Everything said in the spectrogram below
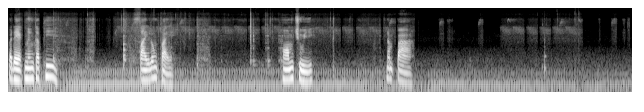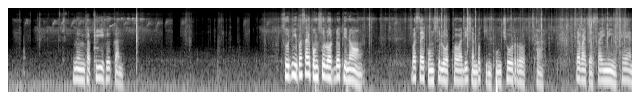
ปลาแดกหนึ่งทัพพี่ ใส่ลงไป หอมฉุย น้ำปลา หนึ่งทัพพี่คือกัน สูตรนี้บ่ใส่ผงชูรสเด้วยพี่น้องบ่ใส่ผงชูรสเพราะว่าดิฉันบ่กินผงชูรสค่ะ แต่ว่าจะใส่นี่แทน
